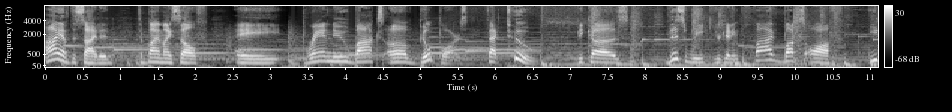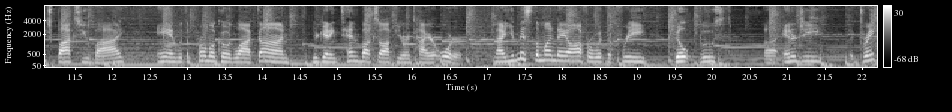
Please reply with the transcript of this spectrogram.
I have decided to buy myself a brand new box of Built Bars. In fact, two, because this week you're getting five bucks off each box you buy, and with the promo code Locked On, you're getting ten bucks off your entire order. Now you missed the Monday offer with the free Built Boost uh, energy drink,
